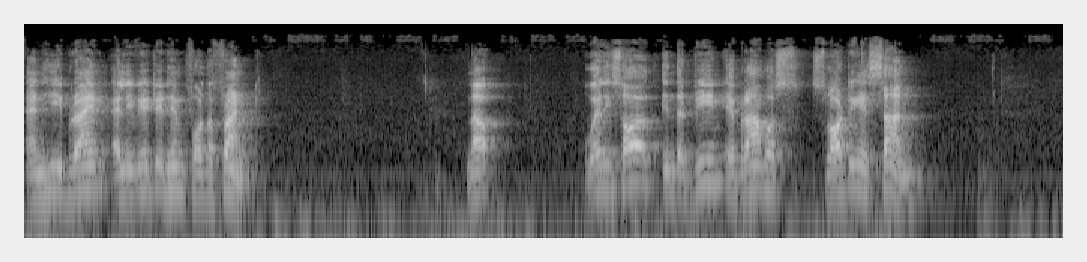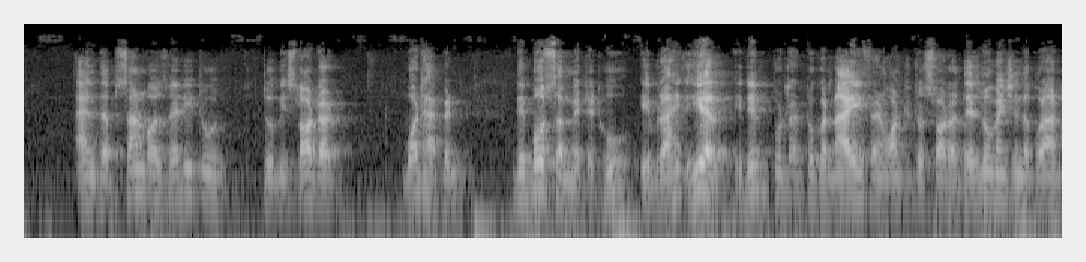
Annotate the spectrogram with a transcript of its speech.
and he, Ibrahim, elevated him for the front. Now, when he saw in the dream Abraham was slaughtering his son, and the son was ready to, to be slaughtered, what happened? They both submitted. Who? Ibrahim. Here, he didn't put a, took a knife and wanted to slaughter. There is no mention in the Quran.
